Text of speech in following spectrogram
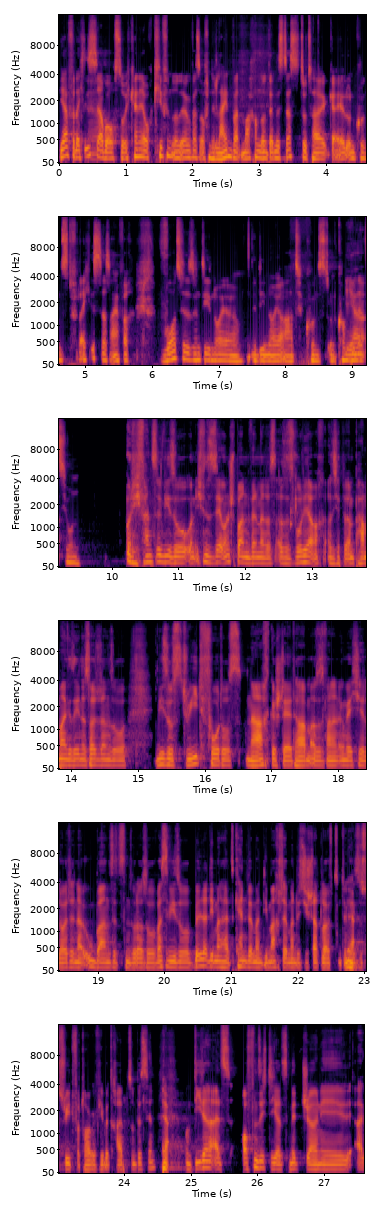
Ja, vielleicht ist ja. es aber auch so. Ich kann ja auch kiffen und irgendwas auf eine Leinwand machen und dann ist das total geil und Kunst. Vielleicht ist das einfach, Worte sind die neue, die neue Art Kunst und Kombination. Und ich fand es irgendwie so, und ich finde es sehr unspannend, wenn man das, also es wurde ja auch, also ich habe ein paar Mal gesehen, dass Leute dann so wie so Street-Fotos nachgestellt haben. Also es waren dann irgendwelche Leute in der U-Bahn sitzend oder so. Weißt du, wie so Bilder, die man halt kennt, wenn man die macht, wenn man durch die Stadt läuft und irgendwie ja. so Street-Photography betreibt, so ein bisschen. Ja. Und die dann als offensichtlich als Mid-Journey, äh,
